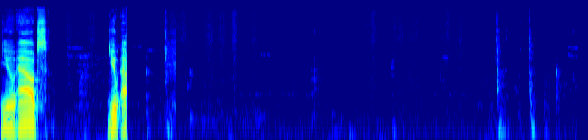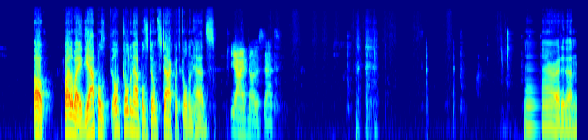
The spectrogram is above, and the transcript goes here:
You out. You out. Oh, by the way, the apples, golden apples don't stack with golden heads. Yeah, I've noticed that. Alrighty then.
